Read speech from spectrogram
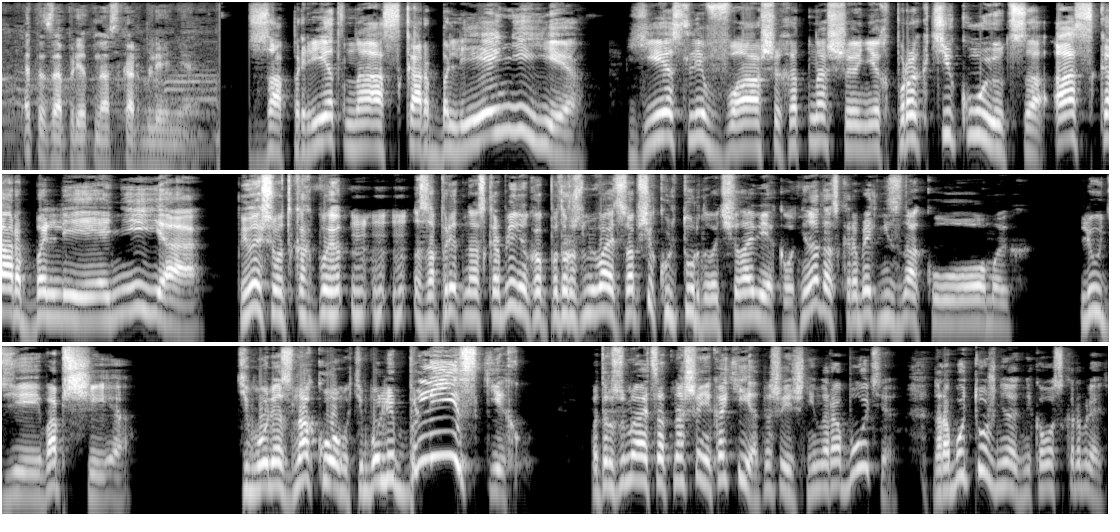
– это запрет на оскорбление. Запрет на оскорбление? Если в ваших отношениях практикуются оскорбления, Понимаешь, вот как бы запрет на оскорбление как подразумевается вообще культурного человека. Вот не надо оскорблять незнакомых, людей вообще. Тем более знакомых, тем более близких. Подразумевается отношения. Какие отношения? Не на работе. На работе тоже не надо никого оскорблять.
